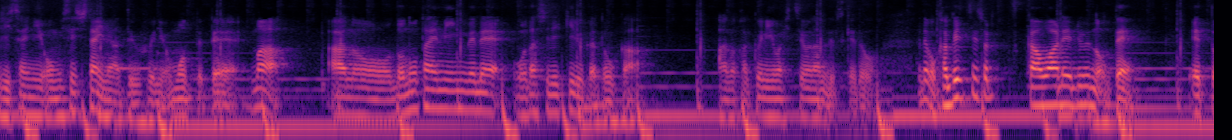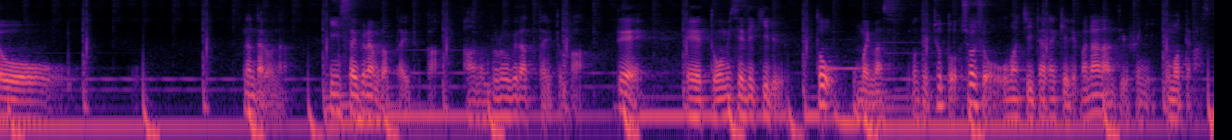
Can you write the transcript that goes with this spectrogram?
実際にお見せしたいなというふうに思っててまああのどのタイミングでお出しできるかどうかあの確認は必要なんですけどでも確実にそれ使われるのでえっとなんだろうな。インスタグラムだったりとかあのブログだったりとかで、えっとお見せできると思いますのでちょっと少々お待ちいただければななんていうふうに思ってます。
